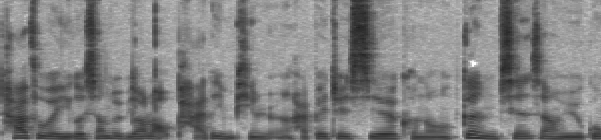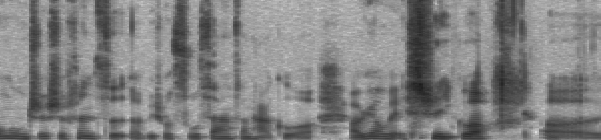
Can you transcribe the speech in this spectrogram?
他作为一个相对比较老牌的影评人，还被这些可能更偏向于公共知识分子的，比如说苏三、桑塔格，然后认为是一个呃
